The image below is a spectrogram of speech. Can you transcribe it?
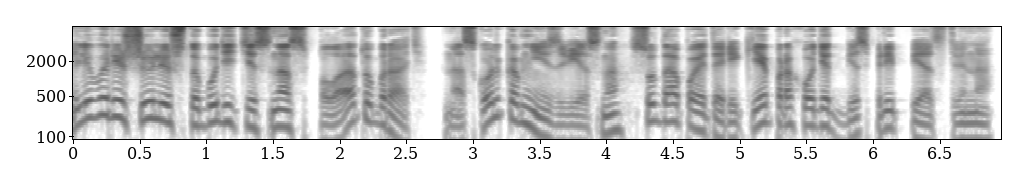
Или вы решили, что будете с нас плату брать? Насколько мне известно, суда по этой реке проходят беспрепятственно.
